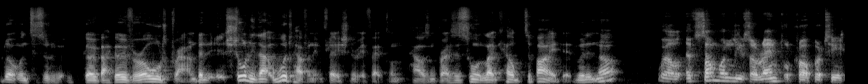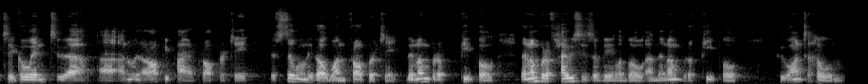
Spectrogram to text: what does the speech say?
I don't want to sort of go back over old ground, but surely that would have an inflationary effect on housing prices, sort of like help to buy did, would it not? Well, if someone leaves a rental property to go into a, a, an owner-occupier property, they've still only got one property. The number of people, the number of houses available, and the number of people who want a home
